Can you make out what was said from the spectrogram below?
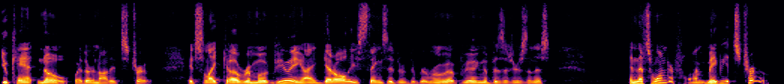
You can't know whether or not it's true. It's like uh, remote viewing. I get all these things that are the remote viewing the visitors in this and that's wonderful. Maybe it's true,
